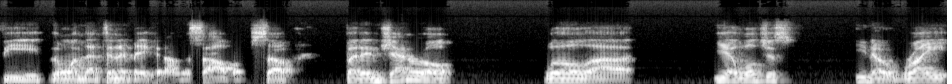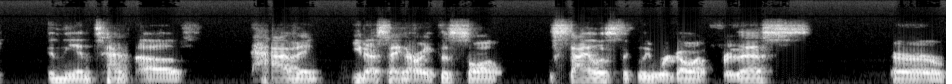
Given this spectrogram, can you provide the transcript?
the the one that didn't make it on this album. So, but in general, we'll uh, yeah, we'll just you know write in the intent of having you know saying all right, this song stylistically we're going for this, or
